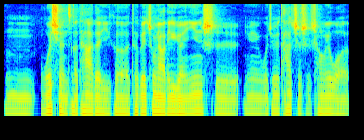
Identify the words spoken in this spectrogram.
嗯，我选择它的一个特别重要的一个原因，是因为我觉得它只是成为我，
